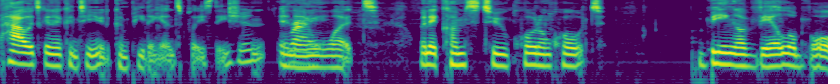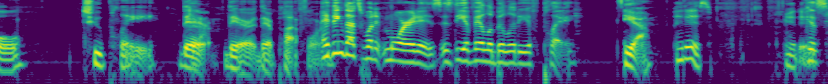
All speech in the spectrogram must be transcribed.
how it's going to continue to compete against PlayStation, and Right. then what, when it comes to quote unquote, being available to play their Yeah. their their platform. I think that's what it more it is is the availability of play. yeah, it is. It is. Because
